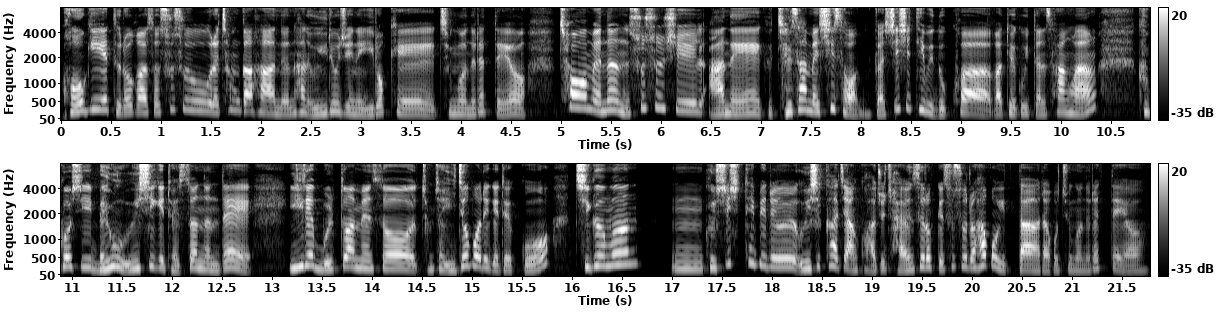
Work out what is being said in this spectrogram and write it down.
거기에 들어가서 수술에 참가하는 한 의료진이 이렇게 증언을 했대요. 처음에는 수술실 안에 그 제3의 시선, 그러니까 CCTV 녹화가 되고 있다는 상황 그것이 매우 의식이 됐었는데 일에 몰두하면서 점차 잊어버리게 됐고 지금은 음, 그 CCTV를 의식하지 않고 아주 자연스럽게 수술을 하고 있다라고 증언을 했대요.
